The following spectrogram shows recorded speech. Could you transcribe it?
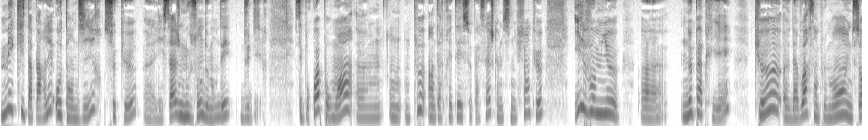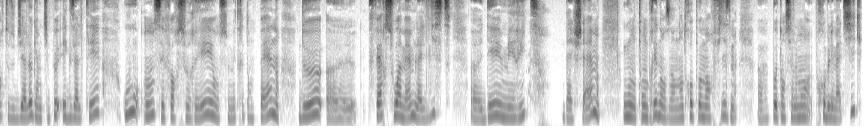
Mais quitte à parler, autant dire ce que euh, les sages nous ont demandé de dire. C'est pourquoi, pour moi, euh, on, peut interpréter ce passage comme signifiant que il vaut mieux ne pas prier que d'avoir simplement une sorte de dialogue un petit peu exalté où on s'efforcerait, on se mettrait en peine de euh, faire soi-même la liste euh, des mérites d'Hachem, où on tomberait dans un anthropomorphisme euh, potentiellement problématique,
